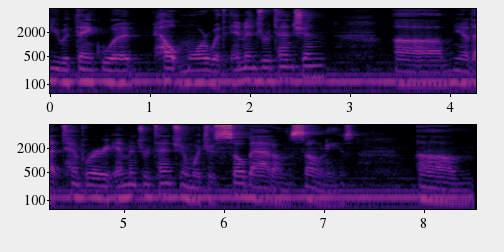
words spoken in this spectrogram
you would think would help more with image retention. Um, you know, that temporary image retention, which is so bad on the Sony's. Um,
